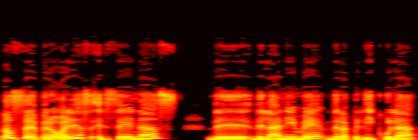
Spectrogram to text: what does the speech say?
no sé, pero varias escenas de, del anime, de la película,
